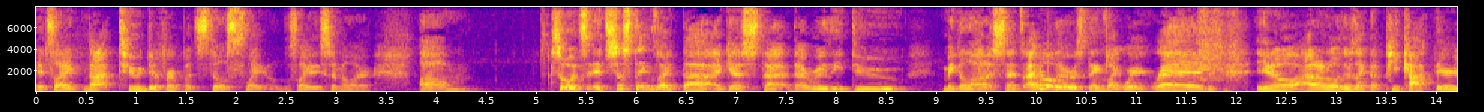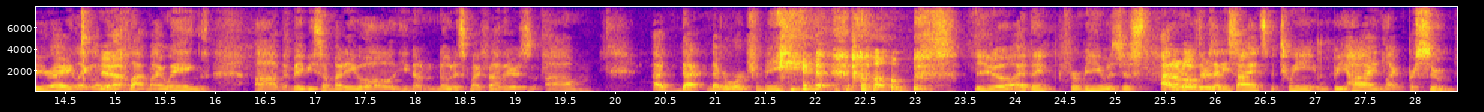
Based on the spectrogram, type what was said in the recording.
It's like not too different, but still slight, slightly similar. Um, so it's it's just things like that, I guess that that really do make a lot of sense. I know there's things like wearing red, you know. I don't know. There's like the peacock theory, right? Like let Yeah. me flap my wings, um, and maybe somebody will you know notice my feathers. Um, I, that never worked for me. um, you know, I think for me it was just I don't know if there's any science between behind like pursuit,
